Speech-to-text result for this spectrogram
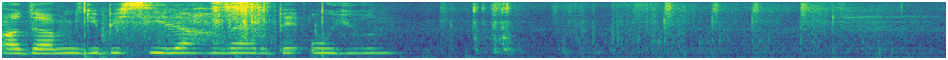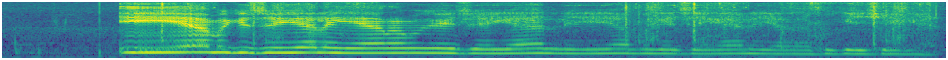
Adam gibi silah ver be oyun. Ya bu gece gel ya bu gece gel ya bu gece gel ya bu gece gel.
